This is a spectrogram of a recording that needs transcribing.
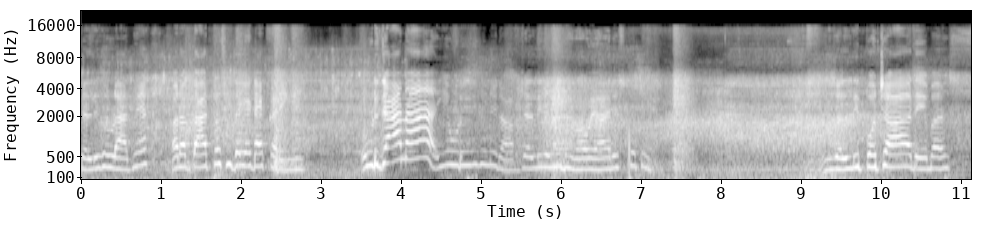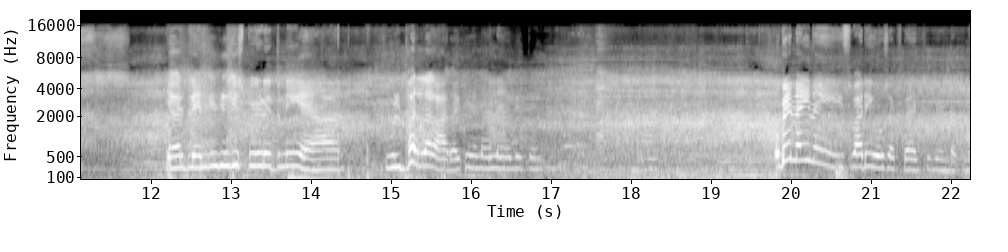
जल्दी से उड़ाते हैं और अब आज तो सीधा ही अटैक करेंगे। उड़ जा ना! ये उड़ ही नहीं रहा। आप जल्दी जल्दी भगाओ यार इसको तो जल्दी पहुँचा दे बस। एयरप्लेन की क्योंकि स्पीड इतनी है यार। फुल पर लगा रखे मैंने अभी तो। अबे नहीं इस बार ही हो सकता है एक्सीडेंट अपना।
